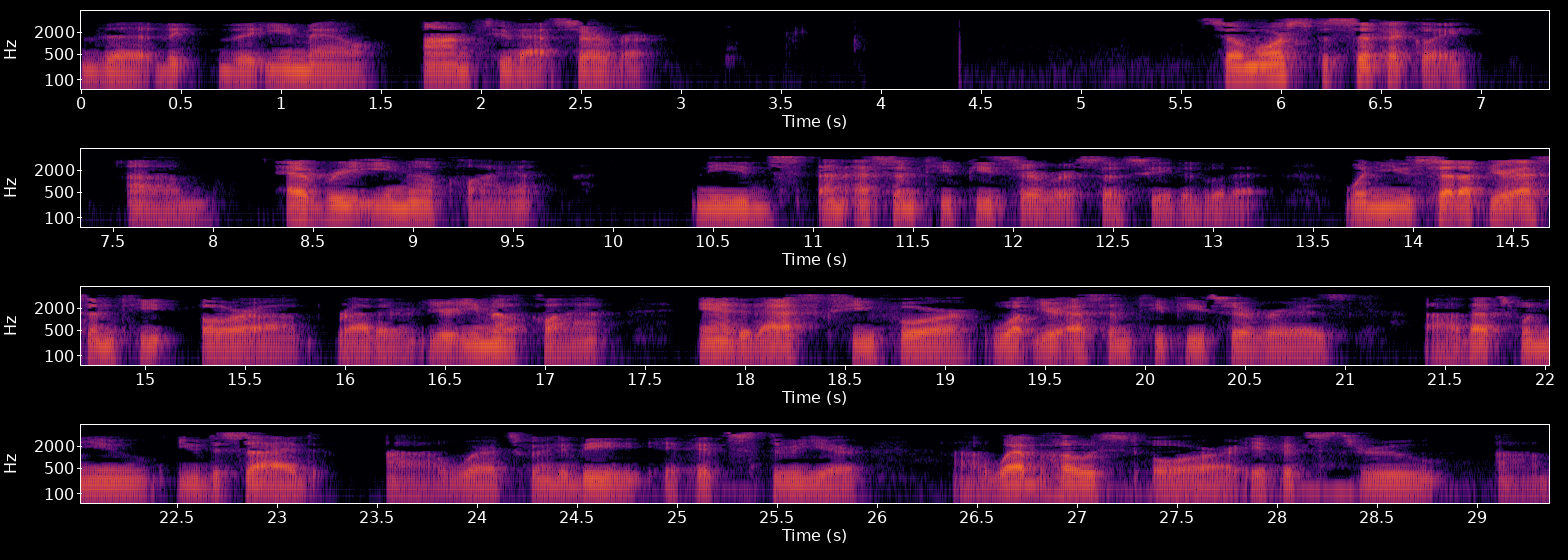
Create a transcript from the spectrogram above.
the, the, the email onto that server. So more specifically, um, every email client needs an SMTP server associated with it. When you set up your SMT, or uh, rather your email client, and it asks you for what your SMTP server is, uh, that's when you, you decide uh, where it's going to be. If it's through your uh, web host or if it's through um,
